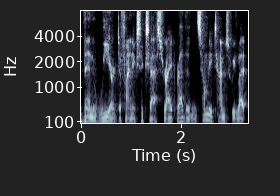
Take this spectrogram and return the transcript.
then we are defining success, right? Rather than so many times we let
